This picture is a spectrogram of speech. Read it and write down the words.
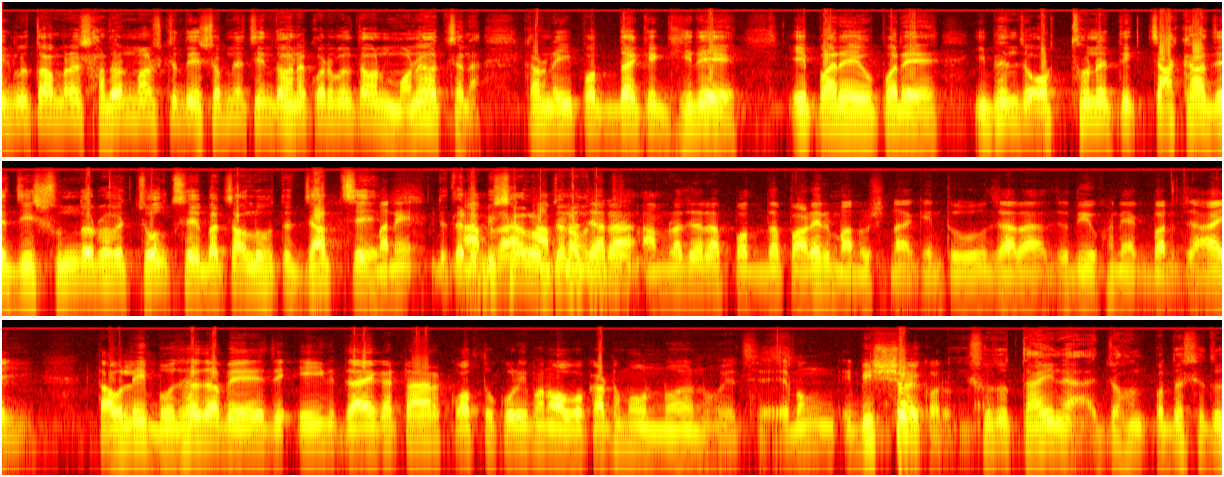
এগুলো তো আমরা সাধারণ মানুষ কিন্তু এসব নিয়ে চিন্তা ভাবনা করে বলতে আমার মনে হচ্ছে না। কারণ এই পদ্মাকে ঘিরে এপারে ওপারে ইভেন যে অর্থনৈতিক চাকা যে যে সুন্দরভাবে চলছে বা চালু হতে যাচ্ছে মানে বিশাল যারা আমরা যারা পদ্মা পাড়ের মানুষ না কিন্তু যারা যদি ওখানে একবার যাই তাহলেই বোঝা যাবে যে এই জায়গাটার কত পরিমাণ অবকাঠামো উন্নয়ন হয়েছে এবং বিস্ময়কর শুধু তাই না যখন পদ্মা সেতু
